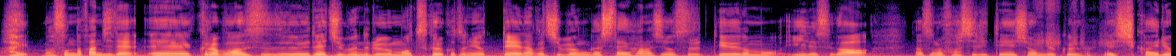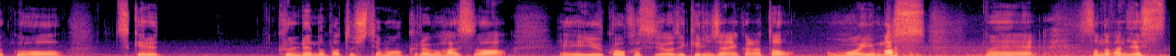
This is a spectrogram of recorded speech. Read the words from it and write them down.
はい。まあ、そんな感じで、えー、クラブハウスで自分でルームを作ることによってなんか自分がしたい話をするっていうのもいいですがそのファシリテーション力、えー、視界力をつける訓練の場としてもクラブハウスは、え、有効活用できるんじゃないかなと思います。えー、そんな感じです、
